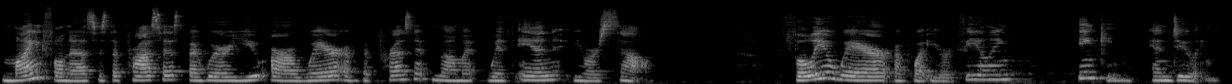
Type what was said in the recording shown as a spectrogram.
Mindfulness is the process by where you are aware of the present moment within yourself, fully aware of what you're feeling, thinking, and doing.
